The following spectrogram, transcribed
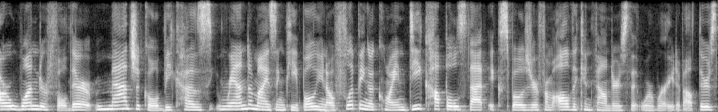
are wonderful. They're magical because randomizing people, you know, flipping a coin decouples that exposure from all the confounders that we're worried about. There's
